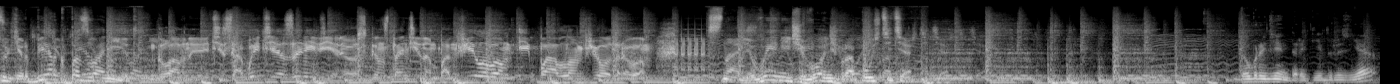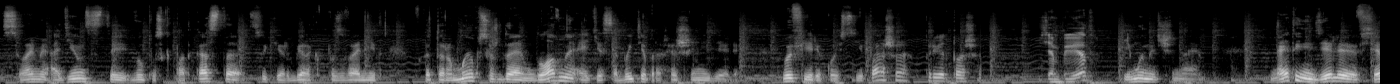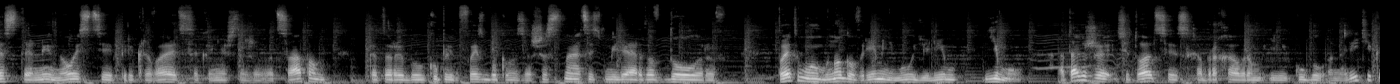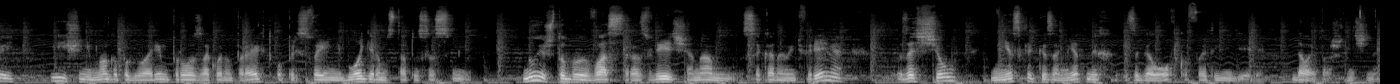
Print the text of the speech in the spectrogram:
Цукерберг позвонит. Главные эти события за неделю с Константином Панфиловым и Павлом Федоровым. С нами вы ничего не пропустите. Добрый день, дорогие друзья! С вами одиннадцатый выпуск подкаста «Цукерберг позвонит», в котором мы обсуждаем главные IT-события прошедшей недели. В эфире Костя и Паша. Привет, Паша. Всем привет. И мы начинаем. На этой неделе все остальные новости перекрываются, конечно же, WhatsApp, который был куплен Facebook за 16 миллиардов долларов. Поэтому много времени мы уделим ему, а также ситуации с Хабрахавром и Google Аналитикой, и еще немного поговорим про законопроект о присвоении блогерам статуса СМИ. Ну и чтобы вас развлечь, а нам сэкономить время, защищем несколько заметных заголовков этой недели. Давай, Паша, начинай.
